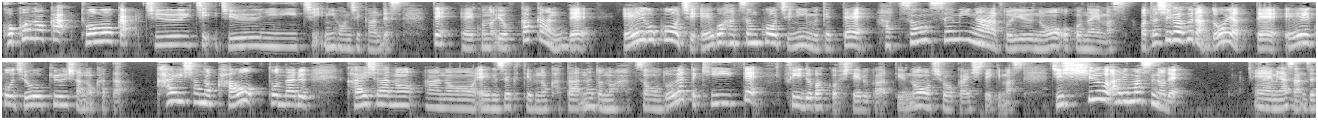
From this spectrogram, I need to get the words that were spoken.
9日、10日、11、12日、日本時間です。で、え、この4日間で、英語コーチ、英語発音コーチに向けて発音セミナーというのを行います。私が普段どうやって英語上級者の方、会社の顔となる会社のあのエグゼクティブの方などの発音をどうやって聞いてフィードバックをしているかっていうのを紹介していきます。実習ありますので、えー、皆さんぜ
